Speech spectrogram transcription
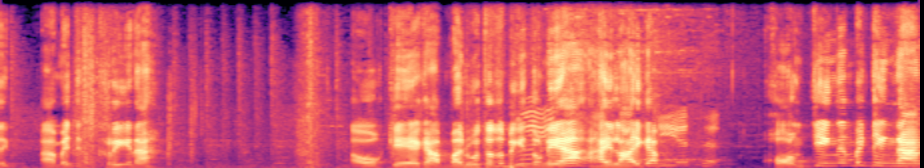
ติดอ่าไม่ติดครีนะ โอเคครับมาดูซัตสปินตรงนี้ไฮไลท์ครับ ของจริงนังไม่จริงนัง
